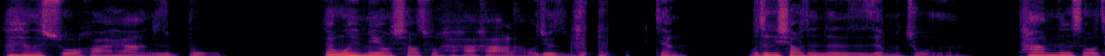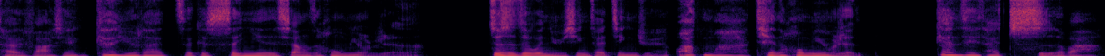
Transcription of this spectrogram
他像在说话一样，就是不，但我也没有笑出哈哈哈了。我就 这样，我这个笑声真的是忍不住的。他们那个时候才发现，看原来这个深夜的巷子后面有人啊！这时这位女性才惊觉，哇妈，天哪，后面有人！干，这也太迟了吧！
